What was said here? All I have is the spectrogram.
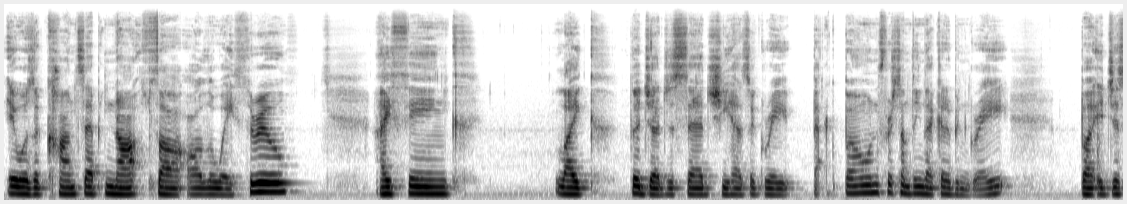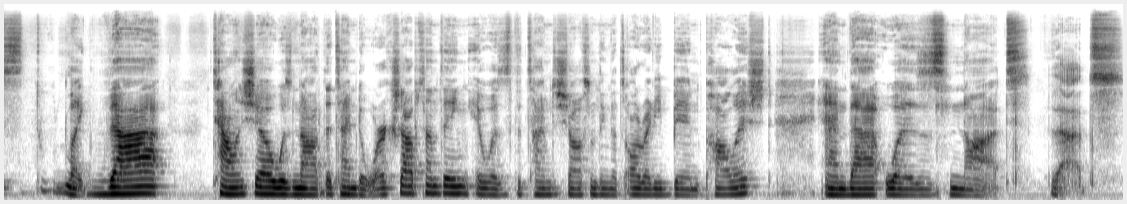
it was a concept not thought all the way through. I think, like the judges said, she has a great backbone for something that could have been great, but it just, like, that talent show was not the time to workshop something. It was the time to show off something that's already been polished, and that was not that.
